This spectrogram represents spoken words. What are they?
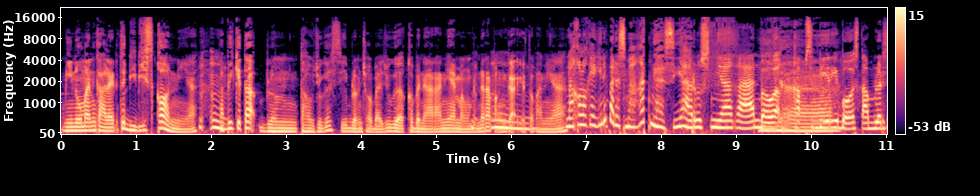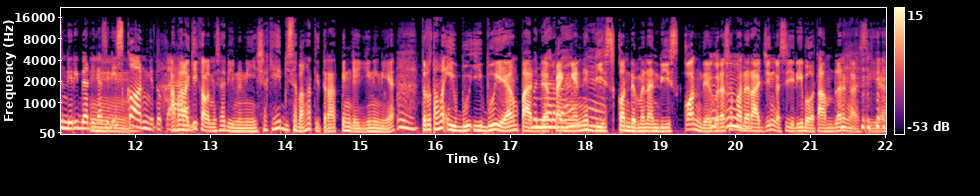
minuman kalian itu didiskon nih ya. Tapi kita belum tahu juga sih, belum coba juga kebenarannya emang bener apa enggak gitu kan ya. Nah kalau kayak gini pada semangat nggak sih harusnya kan bawa Iya. cup sendiri, bawa tumbler sendiri biar dikasih Hmm. diskon gitu kan? Apalagi kalau misalnya di Indonesia kayaknya bisa banget diterapin kayak gini nih ya. Terutama ibu-ibu yang pada Bener pengennya banget. diskon demenan diskon deh. Gue rasa pada rajin gak sih jadi bawa tumbler gak sih ya?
